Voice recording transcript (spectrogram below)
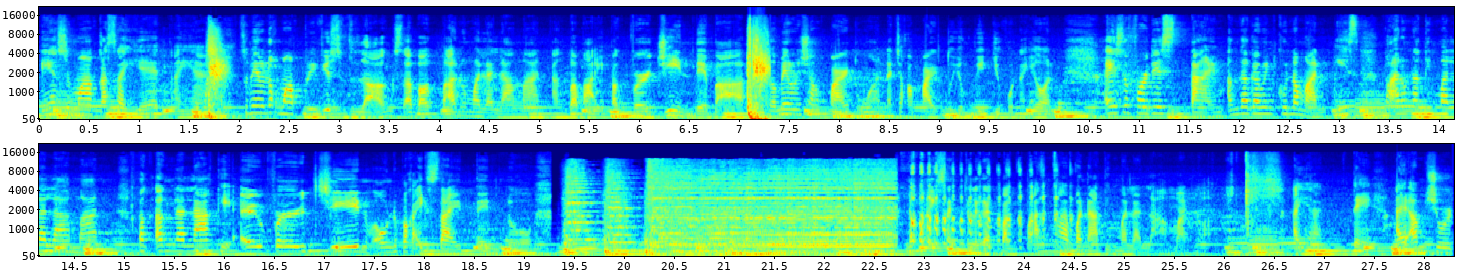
Ayan, so mga kasayat, ayan. So, meron ako mga previous vlogs about paano malalaman ang babae pag virgin, ba? So, meron siyang part 1 at saka part 2 yung video ko na yon. Ayan, so for this time, ang gagawin ko naman is paano natin malalaman pag ang lalaki ay virgin. Oh, napaka-excited, no? Napaka-excited talaga pag paano nga ba natin malalaman, no? Ayan, te, I am sure,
